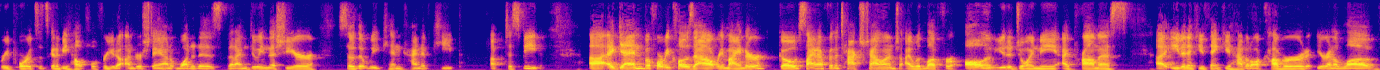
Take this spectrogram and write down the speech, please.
reports, it's going to be helpful for you to understand what it is that I'm doing this year so that we can kind of keep up to speed. Uh, again, before we close out, reminder go sign up for the tax challenge. I would love for all of you to join me. I promise uh, even if you think you have it all covered, you're going to love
